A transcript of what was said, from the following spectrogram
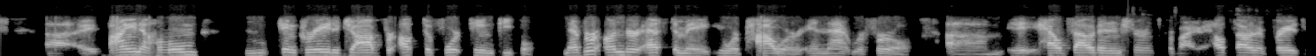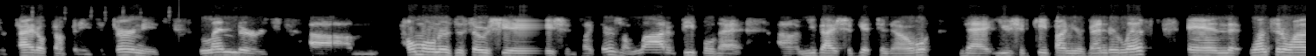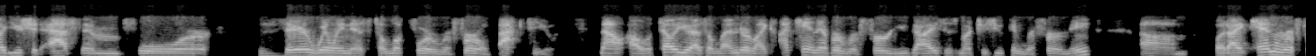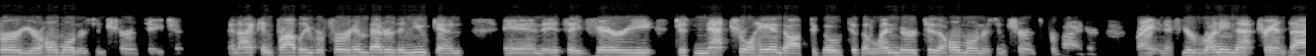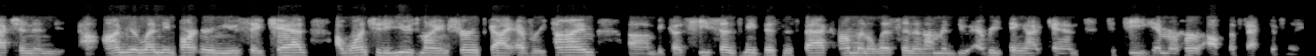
uh, buying a home can create a job for up to 14 people. Never underestimate your power in that referral. Um, it helps out an insurance provider, it helps out an appraiser, title companies, attorneys, lenders, um, homeowners associations. Like there's a lot of people that um, you guys should get to know that you should keep on your vendor list. And once in a while, you should ask them for their willingness to look for a referral back to you. Now, I will tell you as a lender, like I can't ever refer you guys as much as you can refer me. Um, but I can refer your homeowner's insurance agent and I can probably refer him better than you can. And it's a very just natural handoff to go to the lender to the homeowner's insurance provider, right? And if you're running that transaction and I'm your lending partner and you say, Chad, I want you to use my insurance guy every time um, because he sends me business back, I'm going to listen and I'm going to do everything I can to tee him or her up effectively,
